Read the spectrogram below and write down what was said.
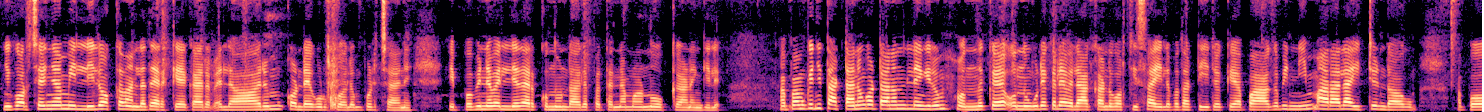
ഇനി കുറച്ച് കഴിഞ്ഞാൽ മില്ലിലൊക്കെ നല്ല തിരക്കേക്കാരം. എല്ലാവരും കൊണ്ടേ കൊടുക്കുമല്ലോ പൊടിച്ചാൻ ഇപ്പോൾ പിന്നെ വലിയ തിരക്കൊന്നും ഉണ്ടാവില്ല. ഇപ്പം തന്നെ നമ്മൾ നോക്കുകയാണെങ്കിൽ അപ്പോൾ നമുക്ക് ഇനി തട്ടാനും കൊട്ടാനൊന്നും ഇല്ലെങ്കിലും ഒന്നൊക്കെ ഒന്നും കൂടിയൊക്കെ ലെവലാക്കാണ്ട് കുറച്ച് സൈലപ്പോൾ തട്ടിയിട്ടൊക്കെ അപ്പോൾ ആകെ പിന്നെയും മാറാലായിട്ട് ഉണ്ടാകും. അപ്പോൾ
